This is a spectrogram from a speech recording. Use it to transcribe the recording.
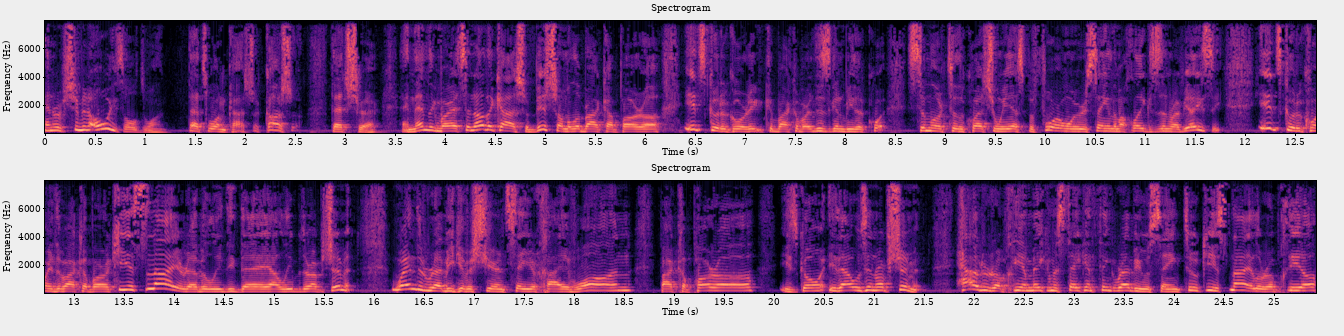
and Rab Shimon always holds one. That's one kasha. Kasha. That's sure. And then the Gemara, it's another kasha. Bisham kapara. It's good according to Kapara. This is going to be the similar to the question we asked before when we were saying the machlekes in Rabbi Yaisi. It's good according to Bakapara. Ki yisnai Rebbe lididei alib the Rabbi Shimon. When did Rebbe give a shear and say you're chayiv one? Bakapara is going. That was in Rabbi Shimon. How did Rabbi Chia make a mistake and think Rebbe was saying two? Ki yisnai Rabbi Chia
